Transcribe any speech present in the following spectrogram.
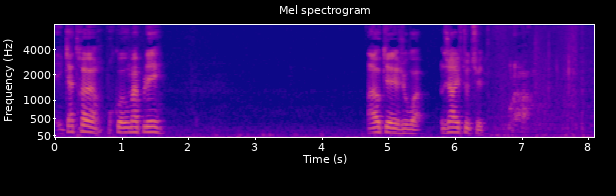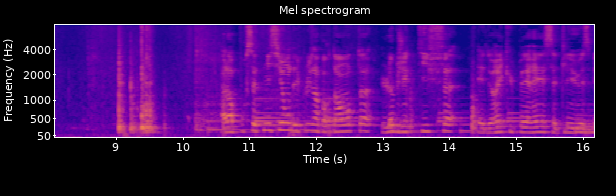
Et 4 heures, pourquoi vous m'appelez? Ah, ok, je vois. J'arrive tout de suite. Alors pour cette mission des plus importantes, l'objectif est de récupérer cette clé USB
